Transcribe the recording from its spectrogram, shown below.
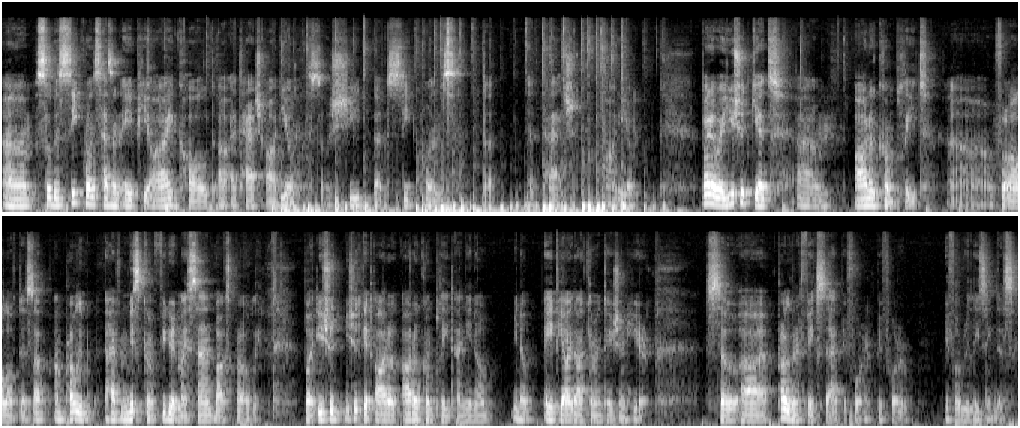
Um, so the sequence has an API called uh, attach audio. So sheet.sequence attach audio. By the way you should get um, autocomplete uh, for all of this. I, I'm probably I have misconfigured my sandbox probably but you should you should get auto autocomplete and you know you know API documentation here. So uh, probably gonna fix that before before before releasing this.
